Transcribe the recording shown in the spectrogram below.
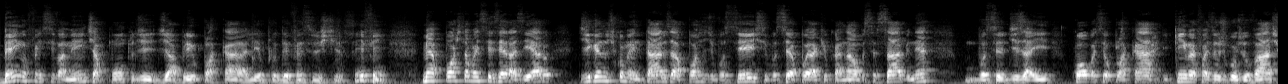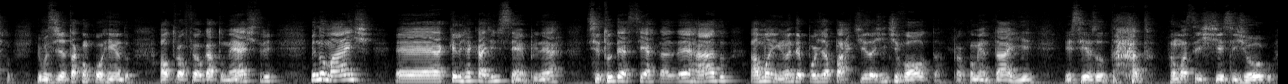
Bem ofensivamente a ponto de, de abrir o placar ali para o Defesa e Justiça. Enfim, minha aposta vai ser 0 a 0 Diga nos comentários a aposta de vocês. Se você apoiar aqui o canal, você sabe, né? Você diz aí qual vai ser o placar e quem vai fazer os gols do Vasco. E você já está concorrendo ao troféu Gato Mestre. E no mais, é aquele recadinho de sempre, né? Se tudo der certo, nada der errado, amanhã, depois da partida, a gente volta para comentar aí esse resultado. Vamos assistir esse jogo.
